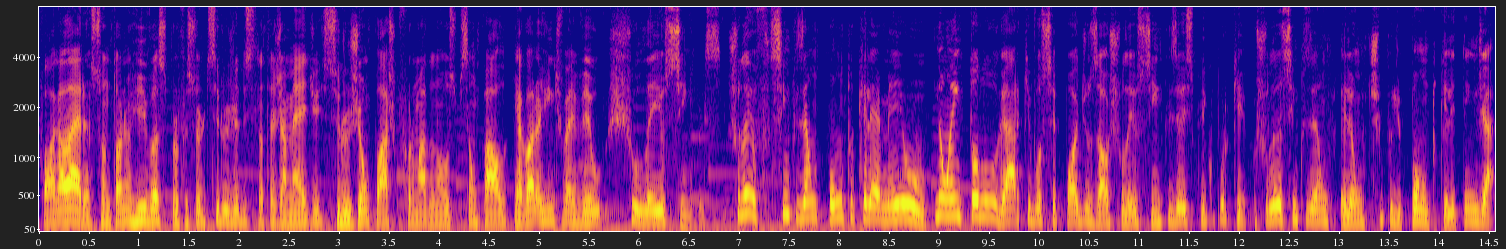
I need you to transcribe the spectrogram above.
Fala galera, eu sou Antônio Rivas, professor de cirurgia do Estratégia Med, cirurgião plástico formado na USP São Paulo, e agora a gente vai ver o chuleio simples. Chuleio simples é um ponto que ele é meio... não é em todo lugar que você pode usar o chuleio simples e eu explico por quê. O chuleio simples é um, ele é um tipo de ponto que ele tende a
